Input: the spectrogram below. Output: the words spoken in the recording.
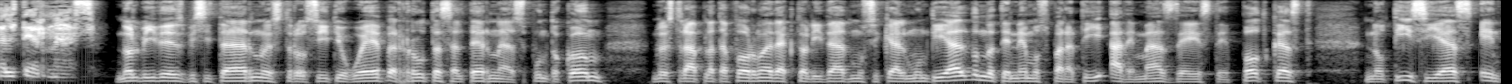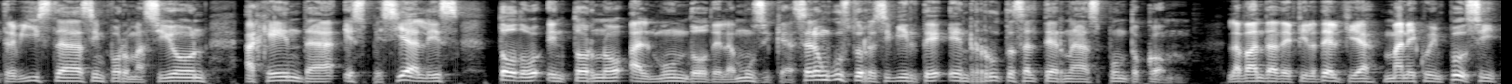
Alternas. No olvides visitar nuestro sitio web rutasalternas.com, nuestra plataforma de actualidad musical mundial donde tenemos para ti, además de este podcast, noticias, entrevistas, información, agenda, especiales, todo en torno al mundo de la música. Será un gusto recibirte en rutasalternas.com. La banda de Filadelfia, Mannequin Pussy,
